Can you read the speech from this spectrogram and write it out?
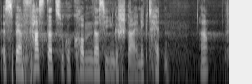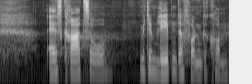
Es wäre fast dazu gekommen, dass sie ihn gesteinigt hätten. Ja? Er ist gerade so mit dem Leben davongekommen.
